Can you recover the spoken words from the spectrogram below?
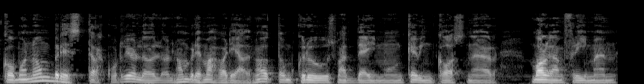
como nombres transcurrieron los, nombres más variados, ¿no? Tom Cruise, Matt Damon, Kevin Costner, Morgan Freeman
